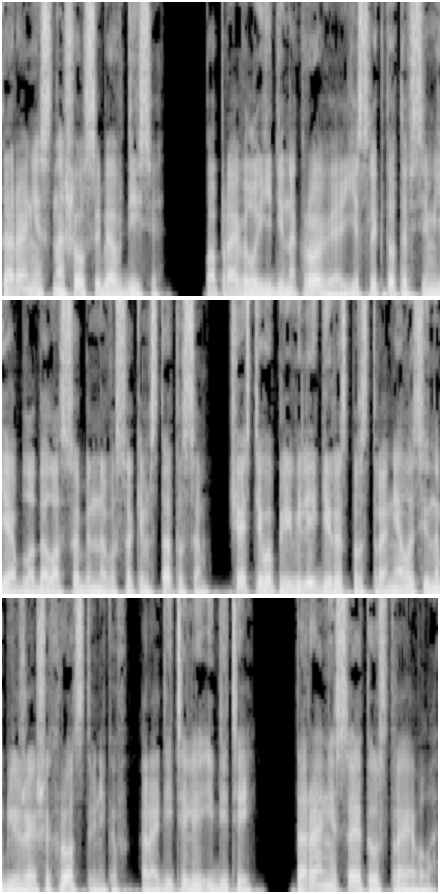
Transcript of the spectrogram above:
Таранис нашел себя в Дисе, по правилу единокровия, если кто-то в семье обладал особенно высоким статусом, часть его привилегий распространялась и на ближайших родственников, родителей и детей. Тараниса это устраивало.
